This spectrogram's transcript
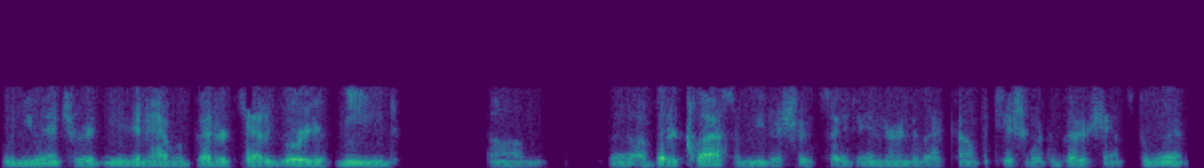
when you enter it, you're going to have a better category of mead, um, a better class of mead, I should say, to enter into that competition with a better chance to win.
